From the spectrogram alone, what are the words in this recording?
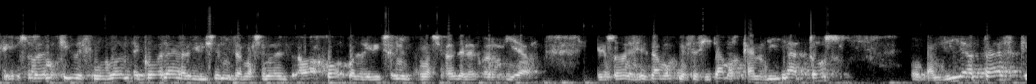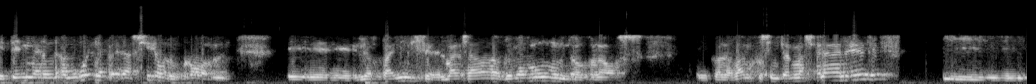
que nosotros tenemos que ir de furgón de cola en la División Internacional del Trabajo o la División Internacional de la Economía. nosotros necesitamos, necesitamos candidatos o candidatas que tengan una buena relación con eh, los países del mal llamado primer mundo, con los eh, con los bancos internacionales y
